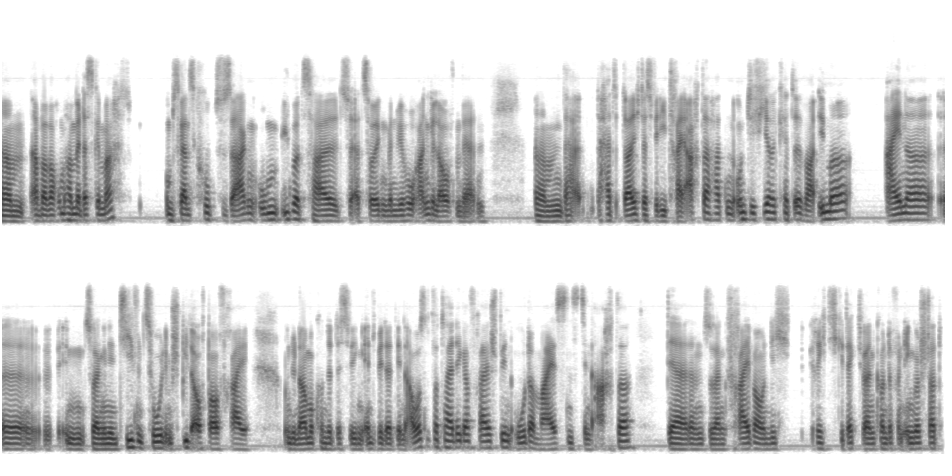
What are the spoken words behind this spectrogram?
Ähm, aber warum haben wir das gemacht? Um es ganz grob zu sagen, um Überzahl zu erzeugen, wenn wir hoch angelaufen werden. Ähm, da hatte, dadurch, dass wir die drei Achter hatten und die Viererkette, war immer einer äh, in, sozusagen in den tiefen Zonen im Spielaufbau frei. Und Dynamo konnte deswegen entweder den Außenverteidiger freispielen oder meistens den Achter, der dann sozusagen frei war und nicht richtig gedeckt werden konnte von Ingolstadt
